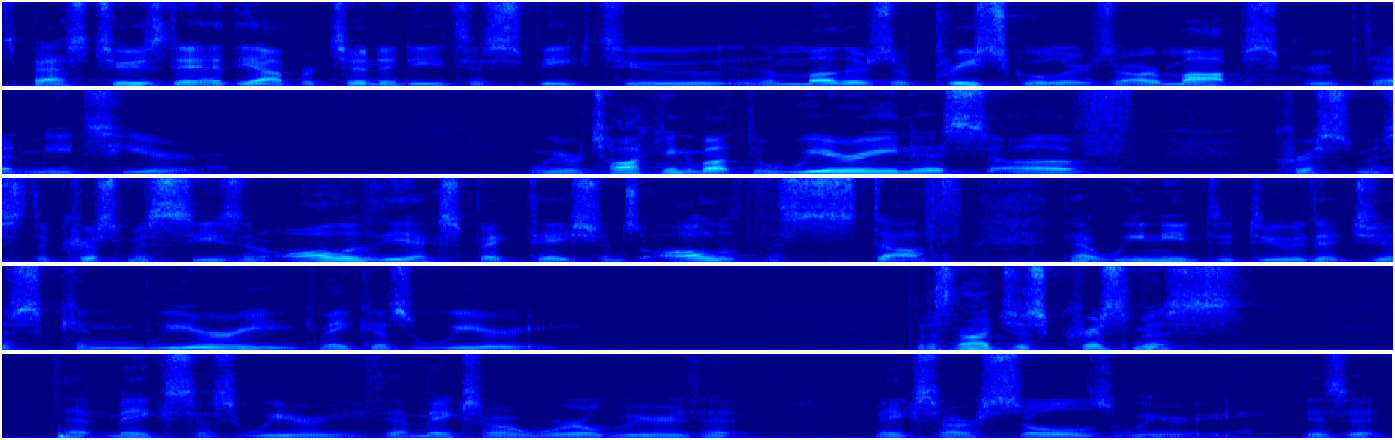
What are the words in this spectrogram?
This past Tuesday, I had the opportunity to speak to the mothers of preschoolers, our MOPS group that meets here. We were talking about the weariness of Christmas, the Christmas season, all of the expectations, all of the stuff that we need to do that just can weary, make us weary. But it's not just Christmas that makes us weary, that makes our world weary, that makes our souls weary, is it?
